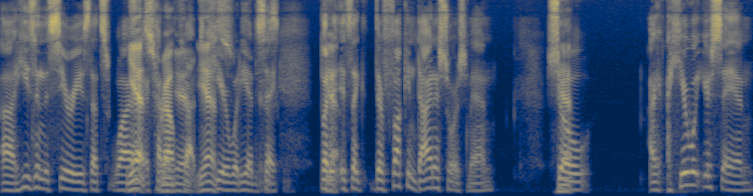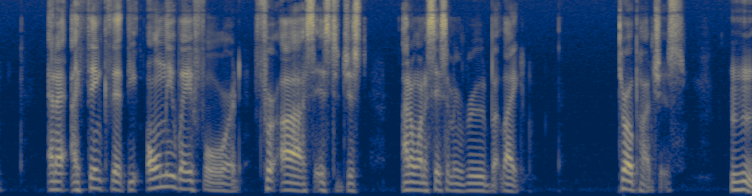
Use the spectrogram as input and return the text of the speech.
Uh, he's in the series. That's why Yes, I kind Ralph, of got to yes. hear what he had to say. But Yeah. it's like they're fucking dinosaurs, man. So I, I hear what you're saying. And I, I think that the only way forward for us is to just, I don't want to say something rude, but like throw punches. hmm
